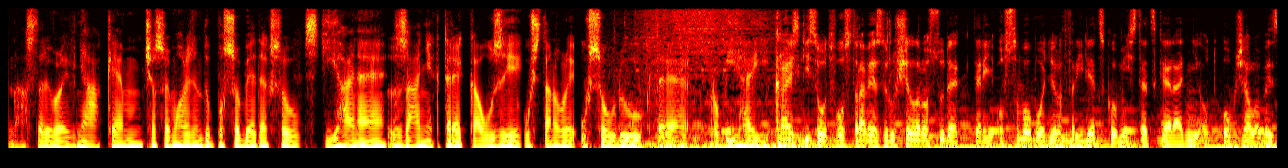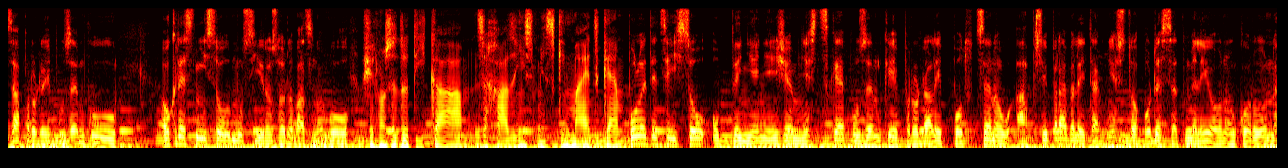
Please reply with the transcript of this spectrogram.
následovaly v nějakém časovém horizontu po sobě, tak jsou stíhané za některé kauzy, už u soudů, které probíhají. Krajský soud v Ostravě zrušil rozsudek, který osvobodil Frídecko-místecké radní od obžaloby za prodej pozemků. Okresní soud musí rozhodovat znovu. Všechno se to týká zacházení s městským majetkem. Politici jsou obviněni, že městské pozemky prodali pod cenou a připravili tak město o 10 milionů korun.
